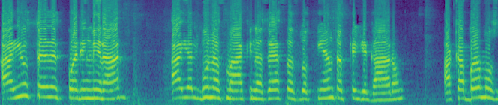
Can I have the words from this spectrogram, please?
Aí ustedes pueden mirar, hay algunas máquinas, estas 200 que llegaron, acabamos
